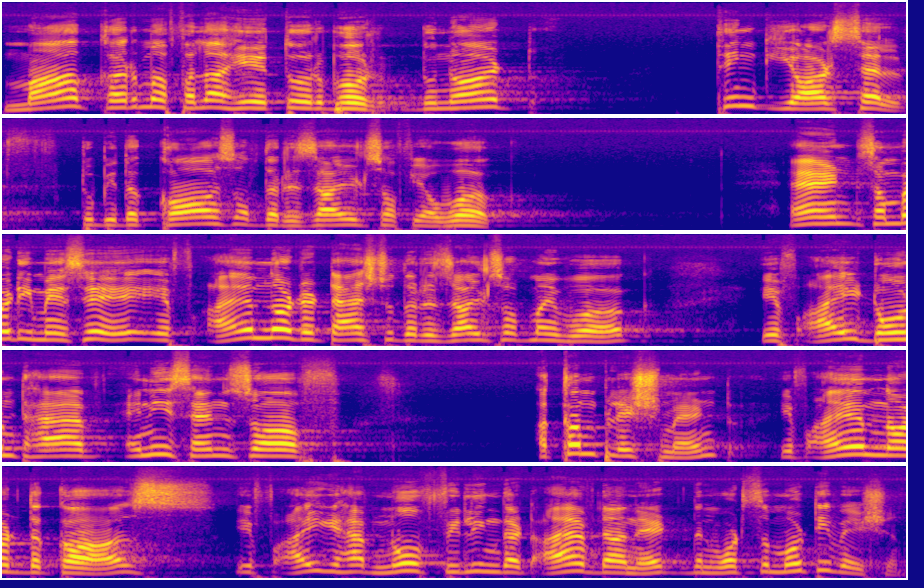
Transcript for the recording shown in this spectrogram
Ma karma phala heturbhur. Do not think yourself to be the cause of the results of your work. And somebody may say, if I am not attached to the results of my work, if I don't have any sense of accomplishment, if I am not the cause, if I have no feeling that I have done it, then what's the motivation?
